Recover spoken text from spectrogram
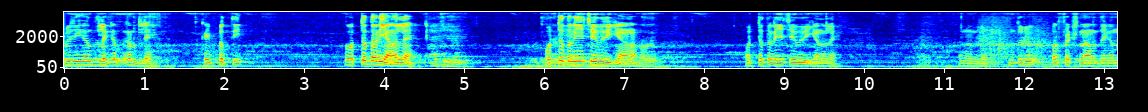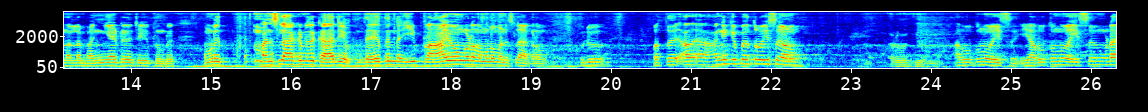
രുചികത്തിലേക്ക് കണ്ടില്ലേ കൈപ്പത്തി. ഒറ്റത്തടിയാണല്ലേ ഒറ്റത്തടിയെ ചെയ്തിരിക്കുകയാണ്. ചെയ്തിരിക്കുകയാണ് ചെയ്തിരിക്കുകയാണല്ലേ? അങ്ങനെയല്ലേ എന്തൊരു പെർഫെക്ഷനാണ് അദ്ദേഹം നല്ല ഭംഗിയായിട്ട് ചെയ്തിട്ടുണ്ട്. നമ്മൾ മനസ്സിലാക്കേണ്ട ഒരു കാര്യം അദ്ദേഹത്തിന്റെ ഈ പ്രായവും കൂടെ നമ്മൾ മനസ്സിലാക്കണം. ഒരു പത്ത് അത് അങ്ങേക്ക് ഇപ്പോൾ എത്ര വയസ്സ് കാണും? അറുപത്തി അറുപത്തൊന്ന് വയസ്സ്. ഈ അറുപത്തൊന്ന് വയസ്സും കൂടെ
